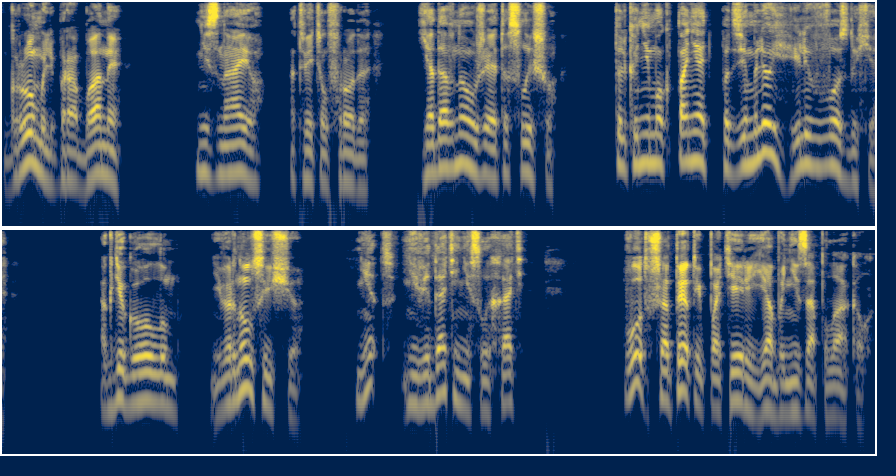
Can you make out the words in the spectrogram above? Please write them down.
Гром или барабаны?» «Не знаю», — ответил Фродо. «Я давно уже это слышу только не мог понять, под землей или в воздухе. — А где Голлум? Не вернулся еще? — Нет, не видать и не слыхать. — Вот уж от этой потери я бы не заплакал.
